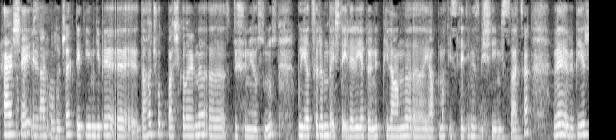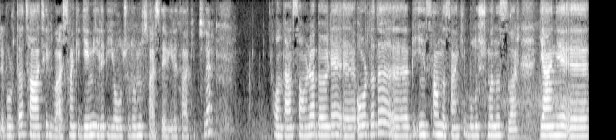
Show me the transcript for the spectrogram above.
her şey e, güzel olacak. Dediğim gibi e, daha çok başkalarını e, düşünüyorsunuz. Bu yatırım da işte ileriye dönük planlı yapmak istediğiniz bir şeymiş zaten. Ve bir burada tatil var. Sanki gemiyle bir yolculuğunuz var sevgili takipçiler. Ondan sonra böyle e, orada da e, bir insanla sanki buluşmanız var. Yani e,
